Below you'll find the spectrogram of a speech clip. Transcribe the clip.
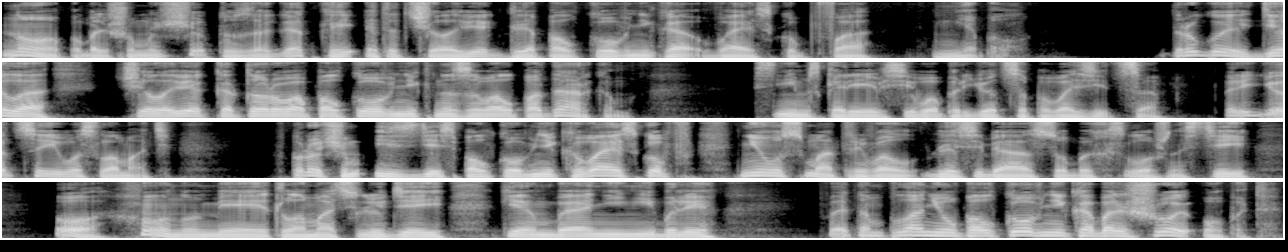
Но, по большому счету, загадкой этот человек для полковника Вайскопфа не был. Другое дело — человек, которого полковник называл подарком. С ним, скорее всего, придется повозиться — Придется его сломать. Впрочем, и здесь полковник Вайскопф не усматривал для себя особых сложностей. О, он умеет ломать людей, кем бы они ни были. В этом плане у полковника большой опыт.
